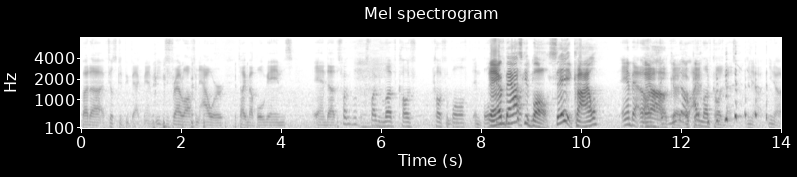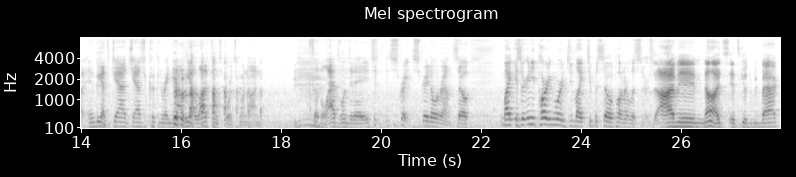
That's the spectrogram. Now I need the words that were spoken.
But uh, it feels good to be back, man. We just rattled off an hour talking about bowl games, and uh, that's why we love. That's why we love college, college football and bowl. And basketball. Say it, Kyle. and ba- oh, I- okay, you know, I love college basketball. You know, you know, and we got the Jazz. Jazz are cooking right now. We got a lot of fun sports going on. So the lads won today. It's just, it's just great. It's just great all around. So, Mike, is there any parting words you'd like to bestow upon our listeners? I mean, no, it's it's good to be back,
